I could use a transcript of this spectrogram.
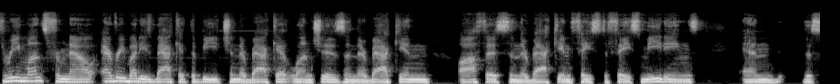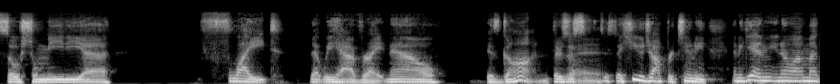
three months from now, everybody's back at the beach and they're back at lunches and they're back in office and they're back in face to face meetings. And the social media flight that we have right now is gone. There's right. a, just a huge opportunity. And again, you know, I'm a,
